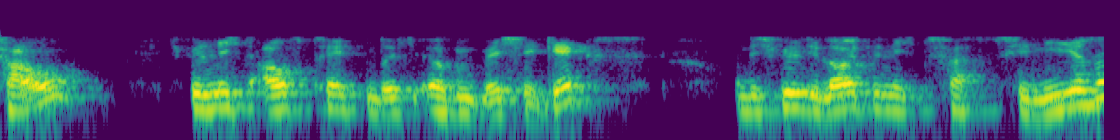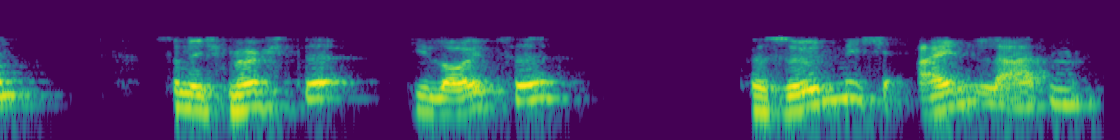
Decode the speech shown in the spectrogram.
Schau, ich will nicht auftreten durch irgendwelche Gags und ich will die Leute nicht faszinieren, sondern ich möchte die Leute persönlich einladen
